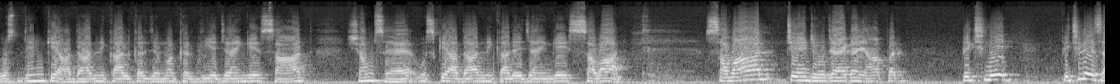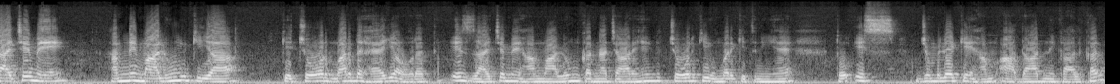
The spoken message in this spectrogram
उस दिन के आधार निकाल कर जमा कर दिए जाएँगे। सात शम्स है, उसके आधार निकाले जाएँगे। सवाल। सवाल चेंज हो जाएगा यहाँ पर। पिछले पिछले जायचे में हमने मालूम किया कि चोर मर्द है या औरत, इस जायचे में हम मालूम करना चाह रहे हैं कि चोर की उम्र कितनी है। तो इस जुमले के हम आदाद निकाल कर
